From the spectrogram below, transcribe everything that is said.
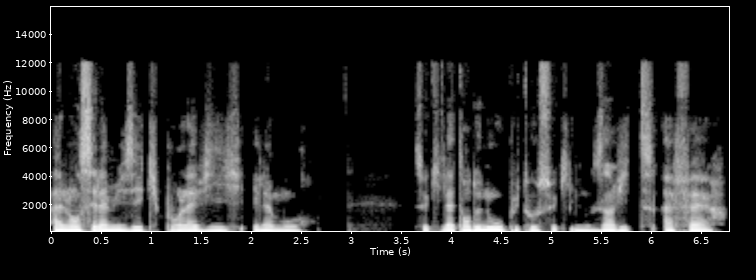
a lancé la musique pour la vie et l'amour. Ce qu'il attend de nous, ou plutôt ce qu'il nous invite à faire,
